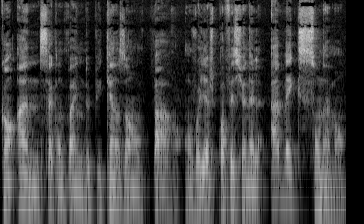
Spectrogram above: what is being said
Quand Anne, sa compagne depuis 15 ans, part en voyage professionnel avec son amant,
